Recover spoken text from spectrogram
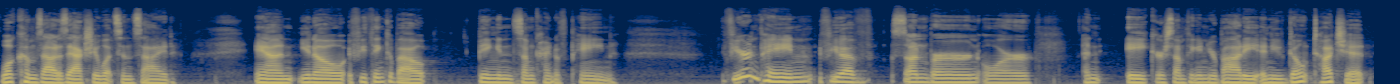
what comes out is actually what's inside. And, you know, if you think about being in some kind of pain, if you're in pain, if you have sunburn or an ache or something in your body and you don't touch it,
